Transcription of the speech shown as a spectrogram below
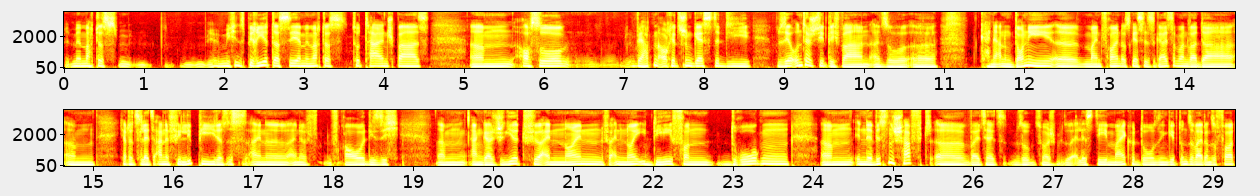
mir macht das, mich inspiriert das sehr, mir macht das totalen Spaß. Ähm, auch so, wir hatten auch jetzt schon Gäste, die sehr unterschiedlich waren. Also äh, keine Ahnung, Donny, äh, mein Freund aus Gäste des Geistermann war da. Ähm, ich hatte zuletzt Anne Filippi, das ist eine, eine Frau, die sich ähm, engagiert für einen neuen, für eine neue Idee von Drogen ähm, in der Wissenschaft, äh, weil es ja jetzt so zum Beispiel so LSD, Microdosing gibt und so weiter und so fort.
